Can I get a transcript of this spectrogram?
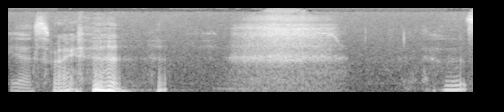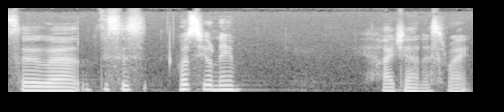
Yes, right. so uh, this is what's your name? Hi, Janice. Right.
